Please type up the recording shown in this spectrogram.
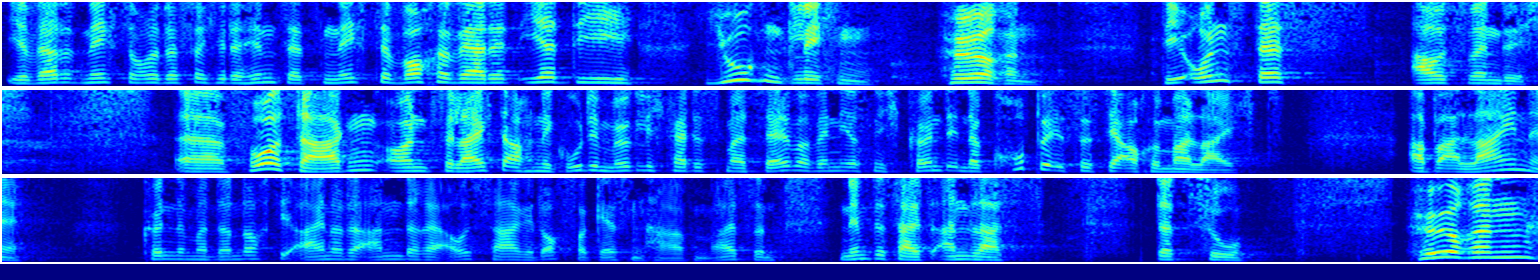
Ihr werdet nächste Woche, dürft euch wieder hinsetzen, nächste Woche werdet ihr die Jugendlichen hören, die uns das auswendig äh, vorsagen und vielleicht auch eine gute Möglichkeit ist mal selber, wenn ihr es nicht könnt. In der Gruppe ist es ja auch immer leicht. Aber alleine könnte man dann doch die ein oder andere Aussage doch vergessen haben. Also nimmt es als Anlass dazu. Hören,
